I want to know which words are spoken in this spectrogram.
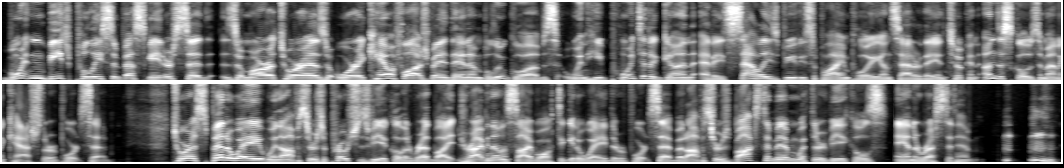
Boynton Beach police investigators said Zamora Torres wore a camouflage bandana and blue gloves when he pointed a gun at a Sally's Beauty Supply employee on Saturday and took an undisclosed amount of cash, the report said. Torres sped away when officers approached his vehicle at a red light, driving on the sidewalk to get away, the report said, but officers boxed him in with their vehicles and arrested him.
